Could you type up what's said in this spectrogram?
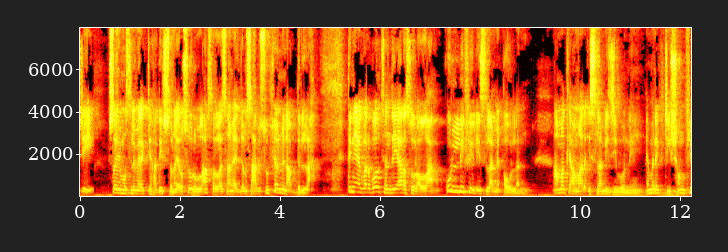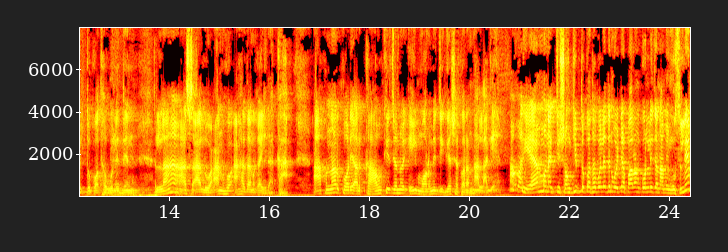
জি, সহি মুসলিমের একটি হাদিস শোনায়। রসুল্লাহ সাল্লাহ একজন সাহাবি সুফিয়ান বিন আবদুল্লাহ। তিনি একবার বলছেন যে, ইয়া রসুল আল্লাহ কুল্লিফিল ইসলামে কৌলান আমাকে আমার ইসলামী জীবনে এমন একটি সংক্ষিপ্ত কথা বলে দেন লাস আলু আনহো আহাদান গাইরাকা আপনার পরে আর কাউকে যেন এই মর্মে জিজ্ঞাসা করা না লাগে। আমাকে এমন একটি সংক্ষিপ্ত কথা বলে দেন, ওইটা পালন করলে যেন আমি মুসলিম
